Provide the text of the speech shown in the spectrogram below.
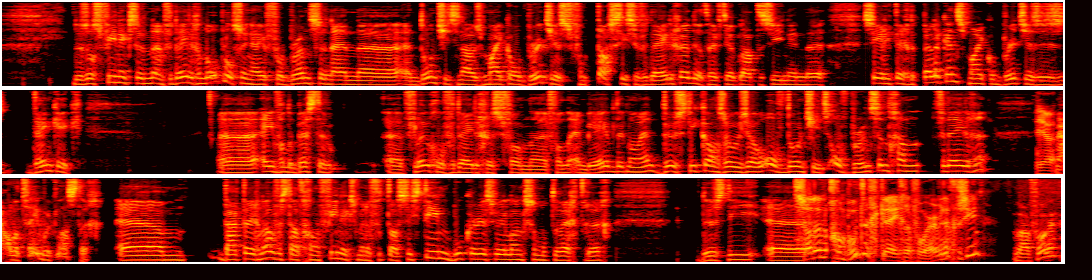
Dus als Phoenix een, een verdedigende oplossing heeft voor Brunson en, uh, en Doncic, nou is Michael Bridges fantastische verdediger. Dat heeft hij ook laten zien in de serie tegen de Pelicans. Michael Bridges is denk ik uh, een van de beste uh, vleugelverdedigers van, van de NBA op dit moment. Dus die kan sowieso of Doncic of Brunson gaan verdedigen. Ja. Maar alle twee wordt lastig. Um, daartegenover staat gewoon Phoenix met een fantastisch team. Booker is weer langzaam op de weg terug. Dus die... Uh... Ze hadden nog een boete gekregen daarvoor. Heb je dat gezien? Waarvoor?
